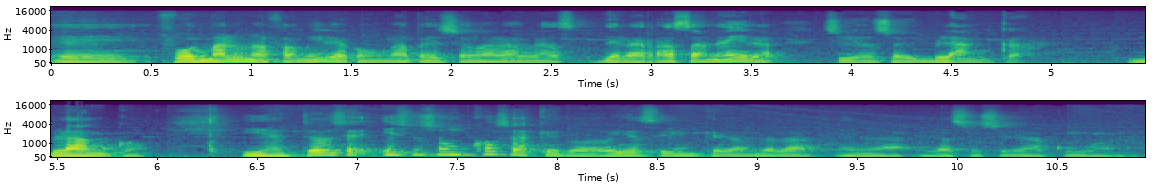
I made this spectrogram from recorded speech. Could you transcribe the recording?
eh, formar una familia con una persona de la, raza, negra si yo soy blanca, blanco? Y entonces esas son cosas que todavía siguen quedando en la sociedad cubana.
